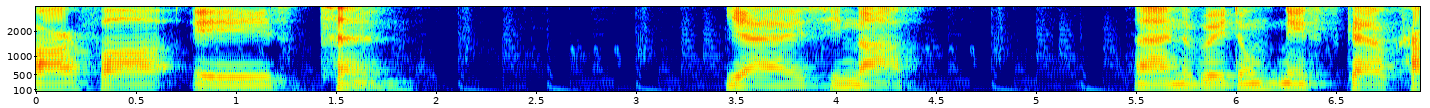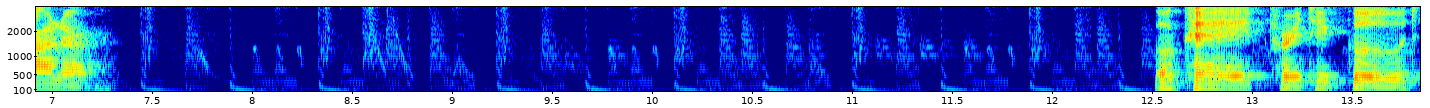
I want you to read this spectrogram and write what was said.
Alpha is 10. Yeah, it's enough. And we don't need scale color. Okay, pretty good.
